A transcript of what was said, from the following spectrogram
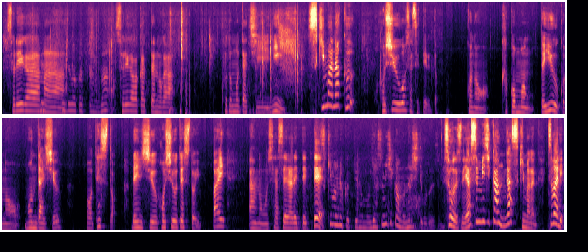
それがでまあそれで分かったのが？それが分かったのが子どもたちに隙間なく補習をさせてると。この過去問というこの問題集をテスト練習補習テストいっぱいあのさせられてて。隙間なくっていうのはもう休み時間もなしってことですね。そうですね。休み時間が隙間なく。つまり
